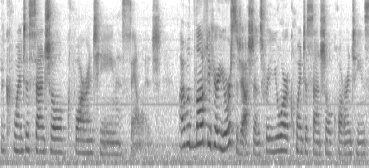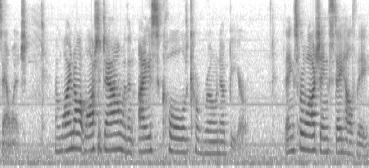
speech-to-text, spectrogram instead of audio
the quintessential quarantine sandwich. I would love to hear your suggestions for your quintessential quarantine sandwich. And why not wash it down with an ice cold Corona beer? Thanks for watching. Stay healthy.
